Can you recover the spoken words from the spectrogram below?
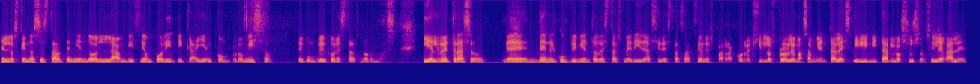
en los que no se está teniendo la ambición política y el compromiso de cumplir con estas normas. Y el retraso eh, en el cumplimiento de estas medidas y de estas acciones para corregir los problemas ambientales y limitar los usos ilegales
